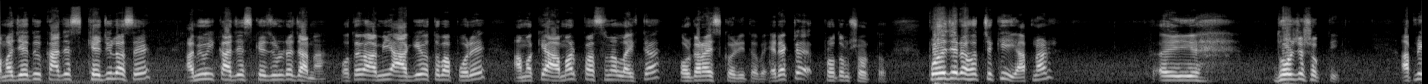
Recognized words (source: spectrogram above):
আমার যেহেতু কাজের স্কেজুল আছে, আমি ওই কাজের স্কেজুলটা জানা। অথবা আমি আগে অথবা পরে আমাকে আমার পার্সোনাল লাইফটা অর্গানাইজ করে দিতে হবে। এটা একটা প্রথম শর্ত। পরে যেটা হচ্ছে কি, আপনার এই ধৈর্য শক্তি। আপনি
